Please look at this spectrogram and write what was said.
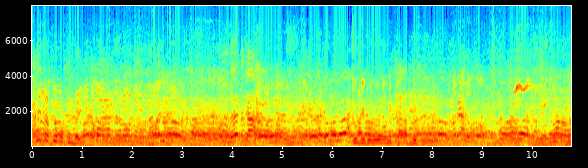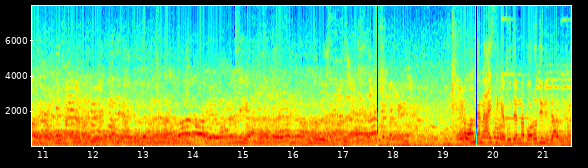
কি চাষ করছেন ভাই চুগি গরু খারাপ বেশি আইসি কে বুঝেন না, বড় জিনিস দেখার লাগে।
